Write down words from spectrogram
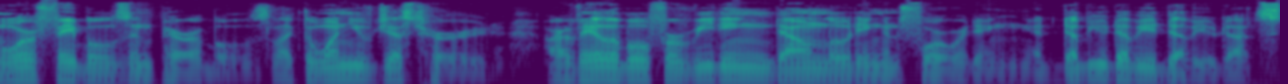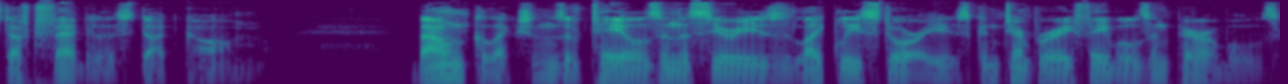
More fables and parables, like the one you've just heard, are available for reading, downloading, and forwarding at www.stuffedfabulist.com. Bound collections of tales in the series Likely Stories, Contemporary Fables and Parables,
